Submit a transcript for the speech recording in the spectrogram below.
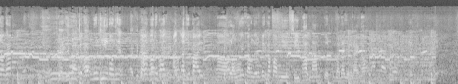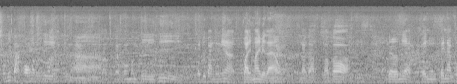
นอนครับช่วยอธิบายเจ้าของพื้นที่ตรงนี้อธิบายอธิบายอธิบายเอ่อเหล่านี้ให้ฟังเลยได้ไหมครับว่ามีสีภาพน้ำเกิดขึ้นมาได้อย่างไรครับอันนี้ปากคลองบางพลีอ่าปากปากคลองบางพลีที่ปัจจุบันตรงเนี้ยไฟไหม้ไปแล้วนะครับ แล้วก็เดิมเนี่ยเป็นเป็นอาค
